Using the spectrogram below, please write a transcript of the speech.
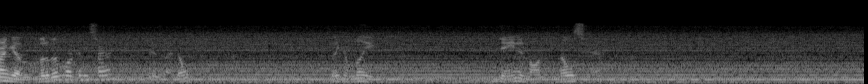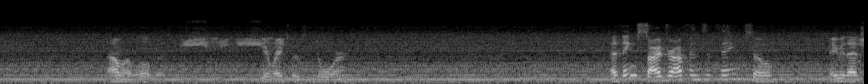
trying to get a little bit more concerned because I don't think I'm really gaining on mills here. Now we're a little bit. Get right to his door. I think side drafting's a thing, so maybe that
